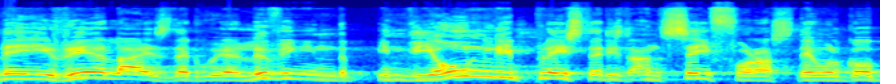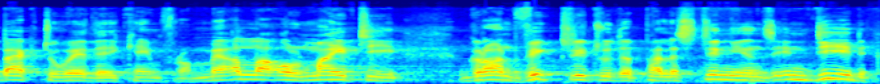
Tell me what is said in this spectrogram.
they realize that we are living in the, in the only place that is unsafe for us, they will go back to where they came from. May Allah Almighty grant victory to the Palestinians. Indeed,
